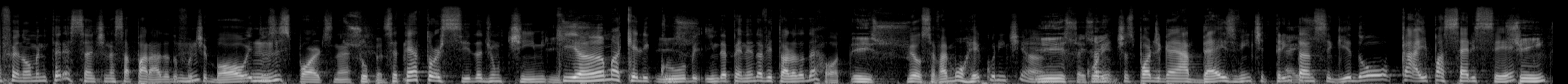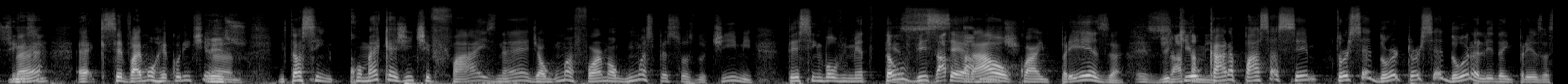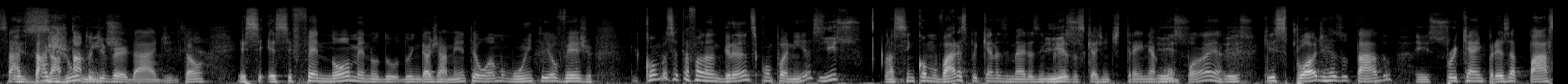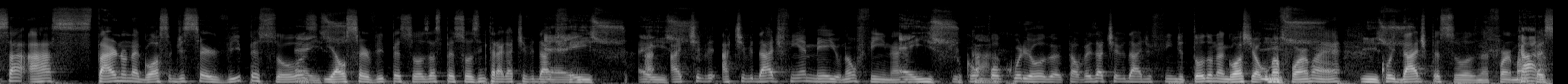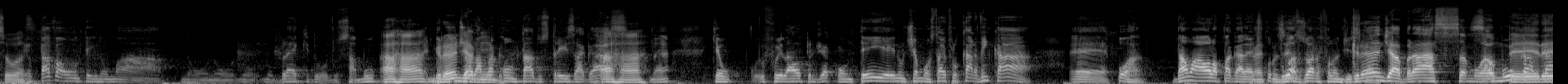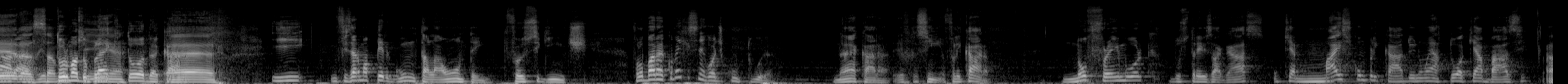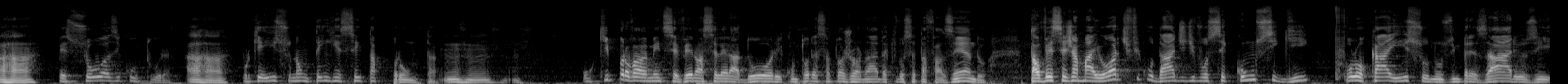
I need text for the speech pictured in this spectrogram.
um fenômeno interessante nessa parada do futebol e dos esportes, né? Super. Você tem a torcida de um time que ama aquele clube, independente da vitória ou da derrota. Isso. Meu, você vai morrer corintiano. Isso, é isso aí. Corinthians pode ganhar 10, 20, 30 É anos seguidos ou cair pra Série C. Sim, sim, né? sim. É, que você vai morrer corintiano. Isso. Então, assim, como é que a gente faz, né, de alguma forma, algumas pessoas do time ter esse envolvimento tão Exatamente. visceral com a empresa de que o Exatamente. cara passa a ser torcedor, torcedor ali da empresa, sabe? Tá junto de Exatamente. verdade. Então, esse, esse fenômeno do, do engajamento eu amo muito e eu vejo. Como você está falando, grandes companhias, Isso. Assim como várias pequenas e médias empresas Isso. que a gente treina e acompanha, Isso. que explode resultado Isso. porque a empresa passa a estar no negócio de servir pessoas É e ao servir pessoas as pessoas entregam atividade É fim. isso. É A- isso. ativi- atividade fim é meio, não fim, né? É isso, Ficou cara. um pouco curioso. Talvez a atividade fim de todo o negócio, de alguma Isso. forma, é cuidar de pessoas, né? Formar Cara, pessoas. eu tava ontem numa, no, no, no- Black do, do Samuca. Aham, me grande pediu lá amigo. pra contar dos três Hs, Aham. né? Que eu, eu fui lá outro dia, contei, e aí não tinha mostrado. Ele falou, cara, vem cá, é, porra, dá uma aula pra galera. É, Ficou inclusive, duas horas falando disso, cara. Grande abraço, Samuel Samuca, Pereira, cara, e turma do. Black toda, cara. É, E me fizeram uma pergunta lá ontem, que foi o seguinte. Falou, Bara, como é que é esse negócio de cultura? Né, cara? Eu, assim, eu falei, cara, no framework dos 3Hs, o que é mais complicado, e não é à toa que é a base, aham, pessoas e cultura. aham. Porque isso não tem receita pronta. Uhum. O que provavelmente você vê no acelerador e com toda essa tua jornada que você está fazendo, talvez seja a maior dificuldade de você conseguir colocar isso nos empresários e, e-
